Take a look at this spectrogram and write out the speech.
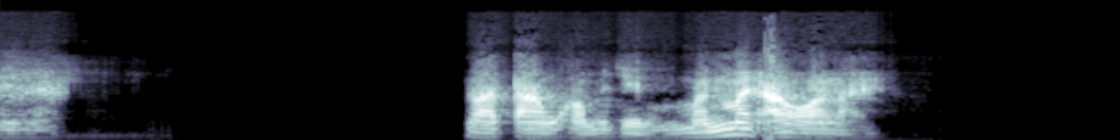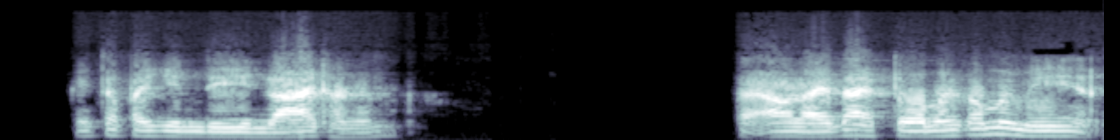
ดีนะว่าตามความจริง มันไม่เอาอะไรเพียงแต่ไปยินดียินร้ายเท่านั้น แต่เอาอะไรได้ตัวมันก็ไม่มีอะ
